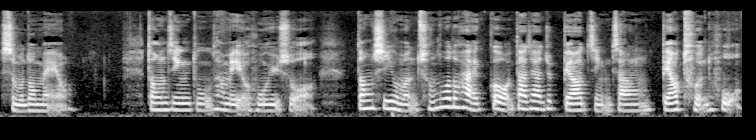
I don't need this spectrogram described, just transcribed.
什么都没有。东京都他们也有呼吁说，东西我们存货都还够，大家就不要紧张，不要囤货。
